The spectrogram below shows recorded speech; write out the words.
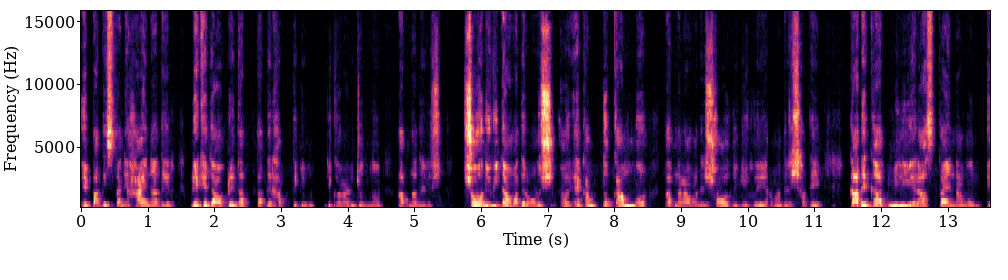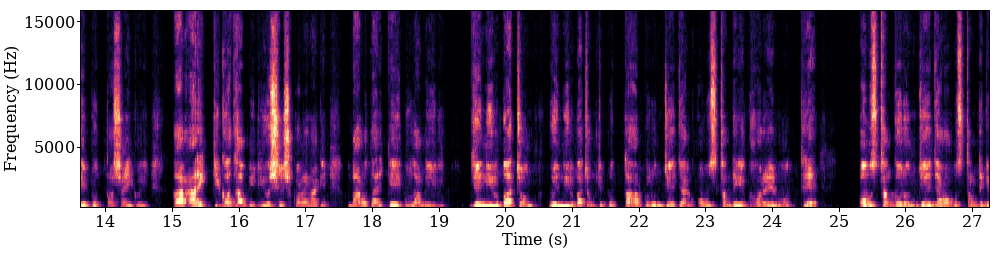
এই পাকিস্তানি হায়নাদের রেখে যাওয়া প্রেতাত্মাদের হাত থেকে মুক্তি করার জন্য আপনাদের সহযোগিতা আমাদের একান্ত কাম্য। আপনারা আমাদের সহযোগী হয়ে আমাদের সাথে কাঁধে কাঁধ মিলিয়ে রাস্তায় নামুন এই প্রত্যাশাই করি। আর আরেকটি কথা, ভিডিও শেষ করার আগে বারো তারিখে গোলামীর যে নির্বাচন, ওই নির্বাচনটি প্রত্যাহার করুন, যে যার অবস্থান থেকে ঘরের মধ্যে অবস্থান করুন, যে যার অবস্থান থেকে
